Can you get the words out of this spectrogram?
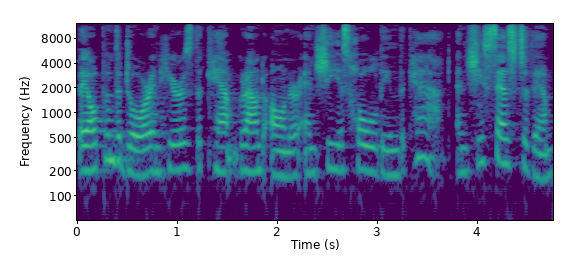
They open the door, and here is the campground owner, and she is holding the cat. And she says to them,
